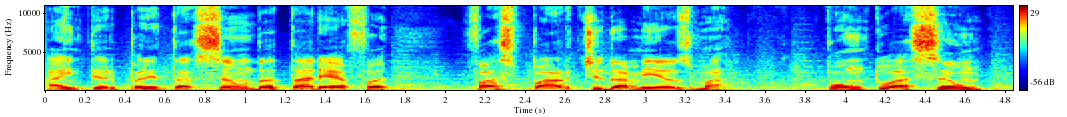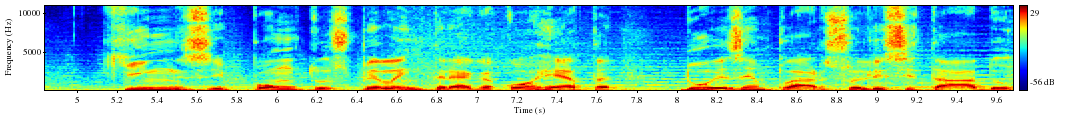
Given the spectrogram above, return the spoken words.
a interpretação da tarefa faz parte da mesma. Pontuação: 15 pontos pela entrega correta do exemplar solicitado.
